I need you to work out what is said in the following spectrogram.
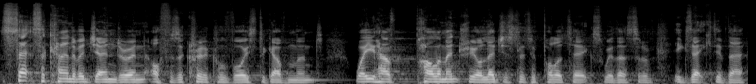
sets a kind of agenda and offers a critical voice to government, where you have parliamentary or legislative politics with a sort of executive there.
